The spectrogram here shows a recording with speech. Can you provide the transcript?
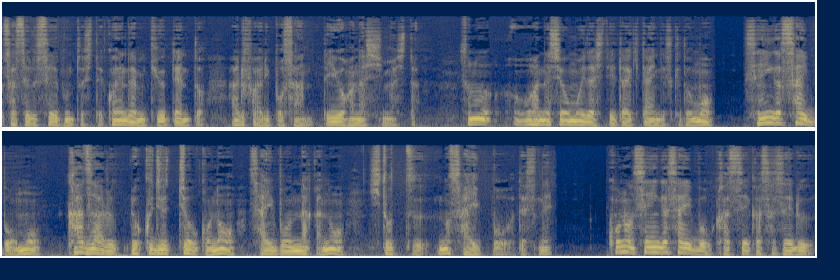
させる成分としてコエンザミ Q10 とアルファリポ酸っていうお話ししました。そのお話を思い出していただきたいんですけども、繊維が細胞も数ある60兆個の細胞の中の一つの細胞ですね。この繊維が細胞を活性化させる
